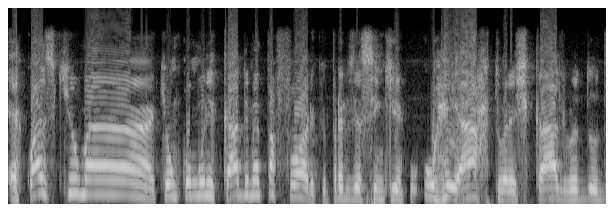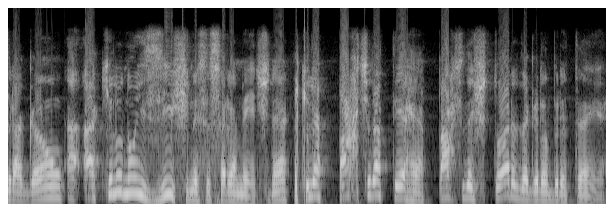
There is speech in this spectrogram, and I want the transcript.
é quase que uma que é um comunicado metafórico para dizer assim que o, o, rei Arthur, a Excalibur do dragão, a, aquilo não existe necessariamente, né? Aquilo é parte da terra, é parte da história da Grã-Bretanha,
